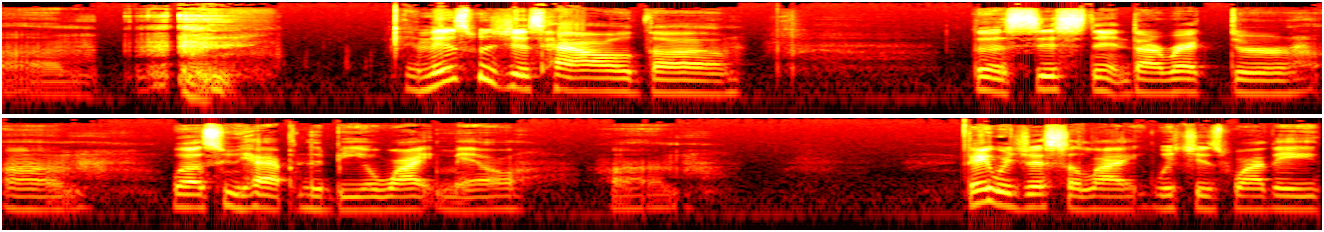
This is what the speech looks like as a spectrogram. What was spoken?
Um, and this was just how the the assistant director um, was, who happened to be a white male. Um, they were just alike, which is why they,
